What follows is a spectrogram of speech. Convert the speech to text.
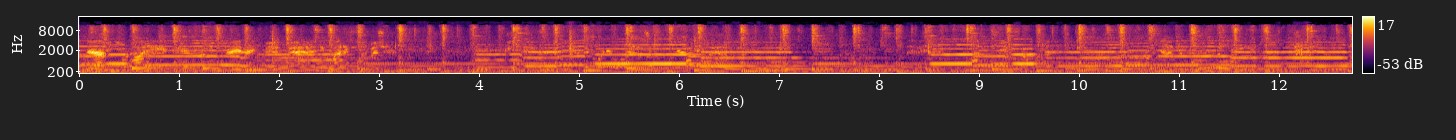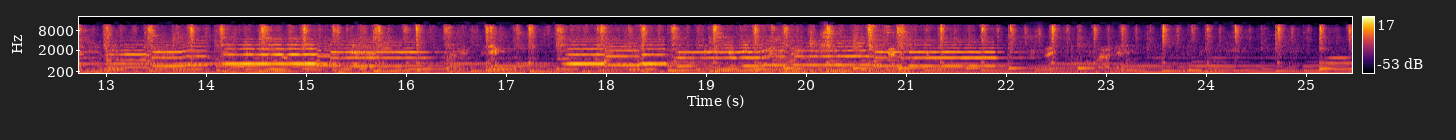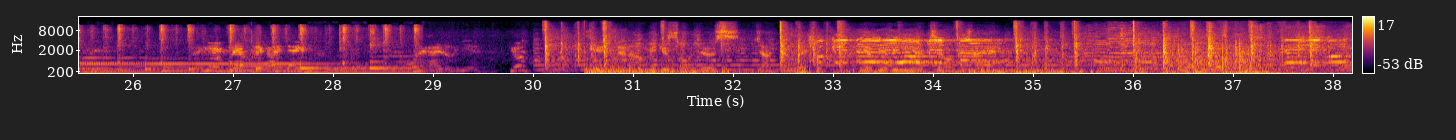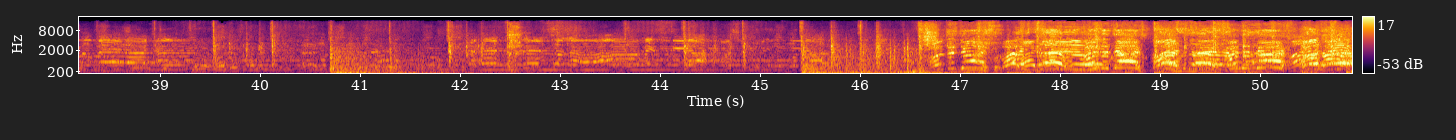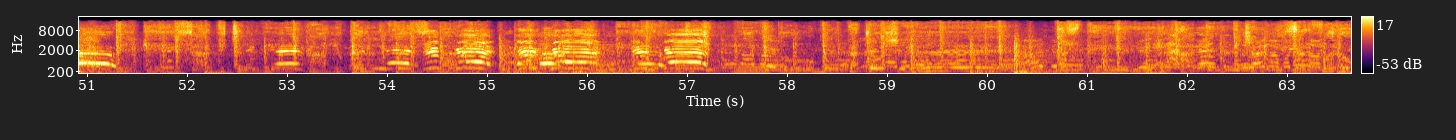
Yeah. इंडियन आर्मी के सोल्जर्स जाते हुए ये अभी अभी न्यूयॉर्क से वापस आए हैं साथ तो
